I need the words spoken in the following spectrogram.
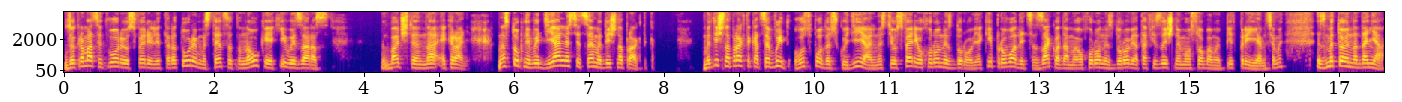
Зокрема, це твори у сфері літератури, мистецтва та науки, які ви зараз бачите на екрані. Наступний вид діяльності це медична практика. Медична практика це вид господарської діяльності у сфері охорони здоров'я, який проводиться закладами охорони здоров'я та фізичними особами-підприємцями з метою надання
